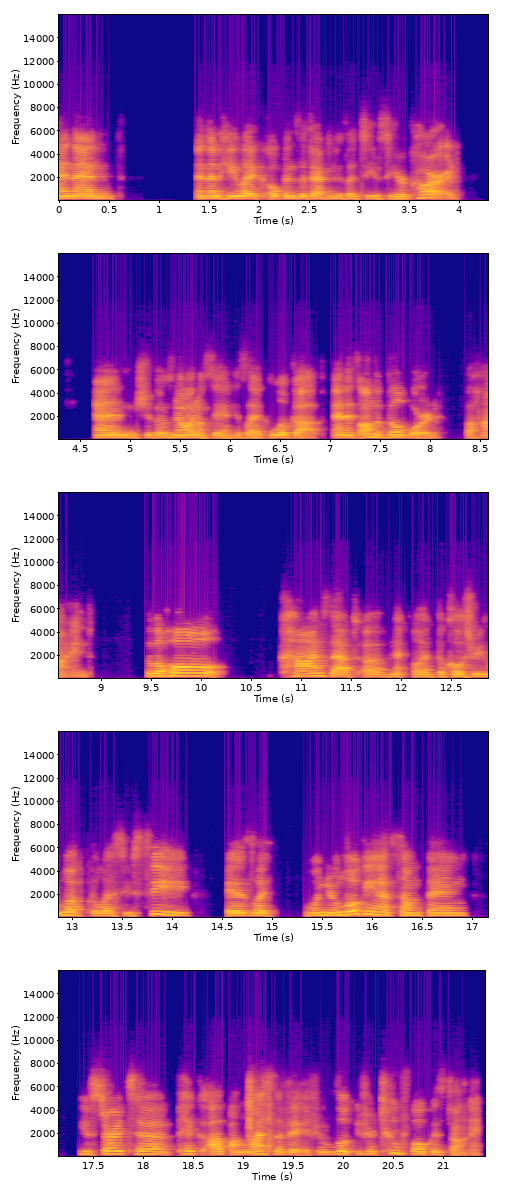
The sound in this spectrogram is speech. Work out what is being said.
and then and then he like opens the deck and he's like, Do you see your card? And she goes, No, I don't see it. And he's like, Look up. And it's on the billboard behind. So the whole concept of like the closer you look, the less you see is like when you're looking at something, you start to pick up on less of it if you're look if you're too focused on it.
